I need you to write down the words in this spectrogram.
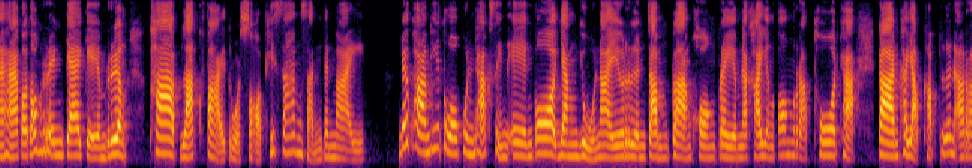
นะคะก็ต้องเร่งแก้เกมเรื่อง ภาพลักษณ์ฝ่ายตรวจสอบที่สร้างสรรค์กันใหม่ ด้วยความที่ตัวคุณทักษิณเองก็ยังอยู่ในเรือนจำกลางคลองเปรมนะคะ ยังต้องรับโทษค่ะ การขยับขับเคลื่อนอะไร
